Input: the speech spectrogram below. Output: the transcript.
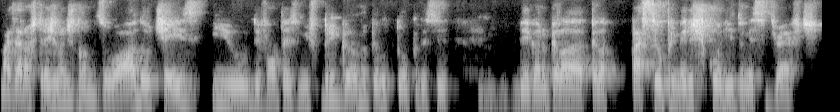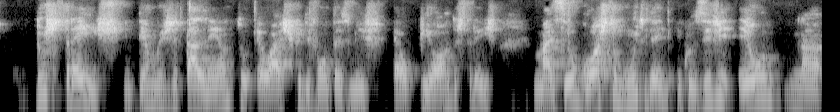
mas eram os três grandes nomes, o Waddle, Chase e o Devonta Smith brigando pelo topo desse, brigando pela, pela para ser o primeiro escolhido nesse draft. Dos três, em termos de talento, eu acho que o Devonta Smith é o pior dos três, mas eu gosto muito dele. Inclusive, eu, na,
